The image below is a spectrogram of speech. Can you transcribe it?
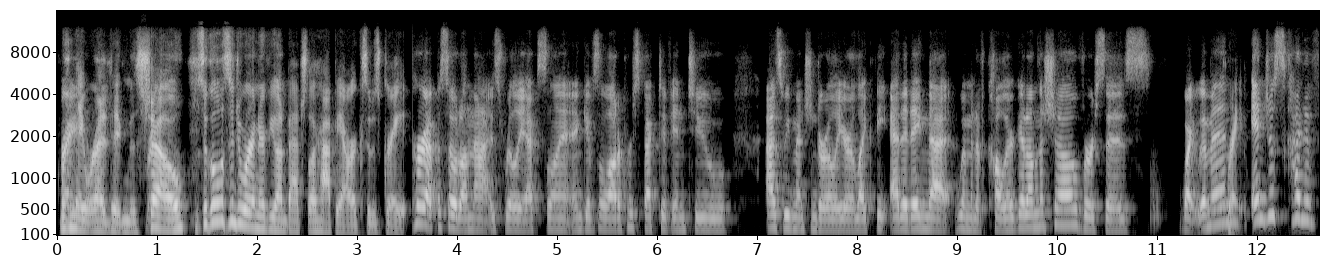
when they were editing this Right. show. So go listen to her interview on Bachelor Happy Hour because it was great. her episode on that is really excellent and gives a lot of perspective into as we mentioned earlier like the editing that women of color get on the show versus white women Right. and just kind of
